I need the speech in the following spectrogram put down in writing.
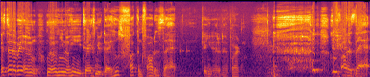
Instead of being, well, you know, he ain't text me today. Whose fucking fault is that? Can you edit that part? Whose fault is that?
